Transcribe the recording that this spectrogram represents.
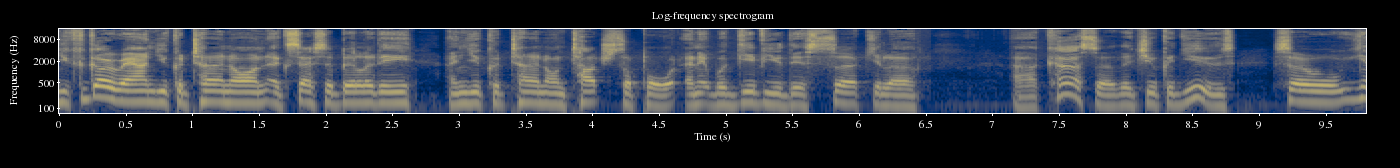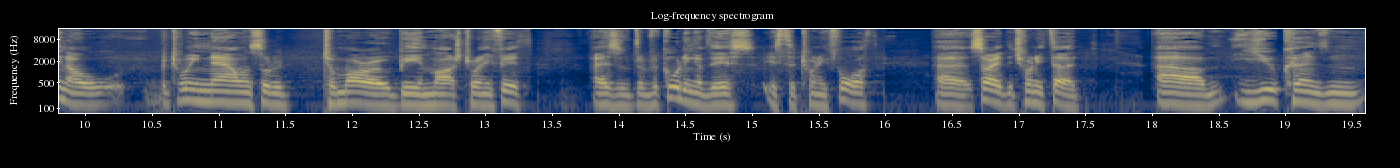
you could go around, you could turn on accessibility and you could turn on touch support and it would give you this circular uh, cursor that you could use. So, you know, between now and sort of tomorrow being March 25th, as of the recording of this, it's the 24th, uh, sorry, the 23rd, um, you can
